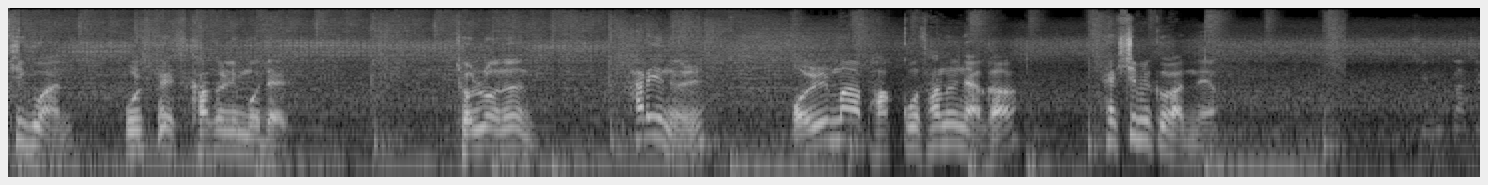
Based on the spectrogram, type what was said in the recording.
티구안 올스페이스 가솔린 모델 결론은 할인을 얼마 받고 사느냐가 핵심일 것 같네요. 지금까지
